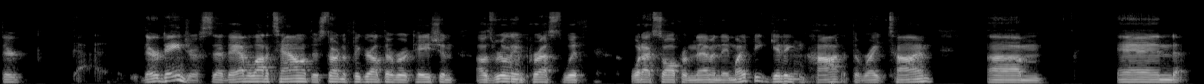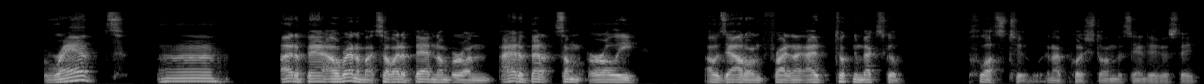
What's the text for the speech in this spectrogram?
they're they're dangerous. They have a lot of talent. They're starting to figure out their rotation. I was really impressed with what I saw from them, and they might be getting hot at the right time. Um, and rant. Uh, I had a bad. I ran on myself. I had a bad number on. I had a bet some early. I was out on Friday night. I took New Mexico plus two, and I pushed on the San Diego State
